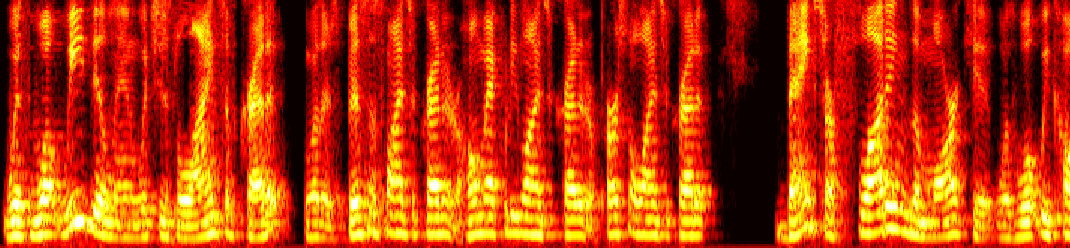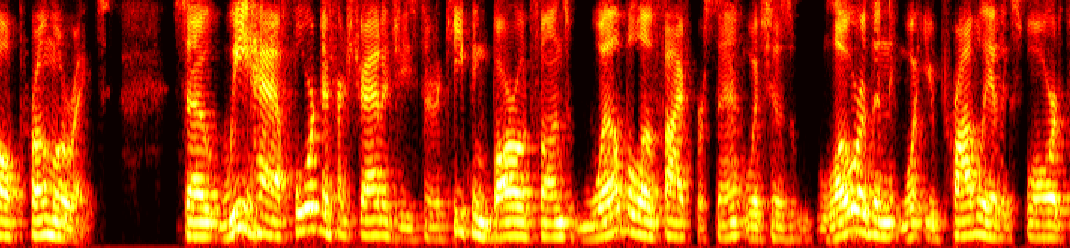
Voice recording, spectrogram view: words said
with what we deal in, which is lines of credit, whether it's business lines of credit or home equity lines of credit or personal lines of credit, banks are flooding the market with what we call promo rates. So we have four different strategies that are keeping borrowed funds well below 5%, which is lower than what you probably have explored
